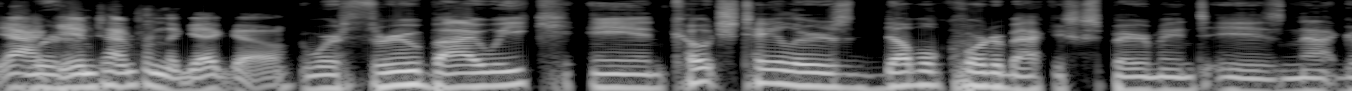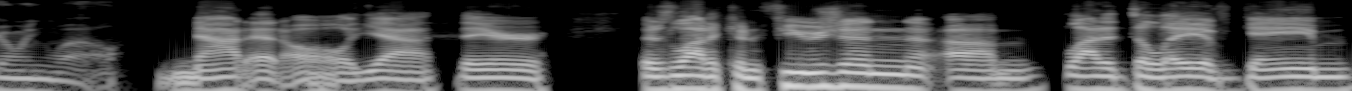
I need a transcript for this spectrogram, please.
Yeah, We're- game time from the get go. We're through bye week, and Coach Taylor's double quarterback experiment is not going well. Not at all. Yeah, there there's a lot of confusion, um, a lot of delay of game.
